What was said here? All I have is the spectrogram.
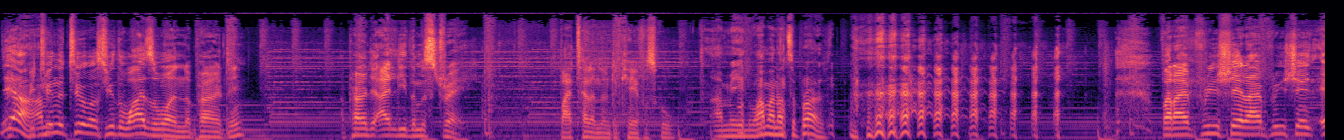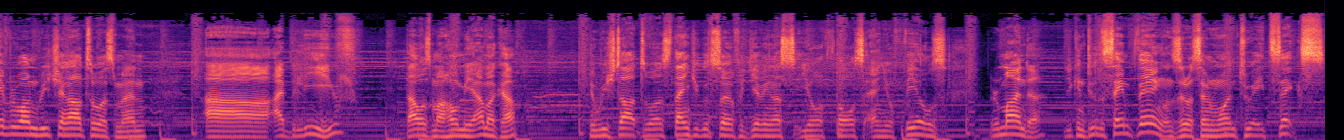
Yeah, I'm- Between the two of us, you're the wiser one, apparently. Apparently, I lead them astray by telling them to care for school. I mean, why am I not surprised? But I appreciate, I appreciate everyone reaching out to us, man. Uh, I believe that was my homie Amaka who reached out to us. Thank you, good sir, for giving us your thoughts and your feels. Reminder, you can do the same thing on 071 286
